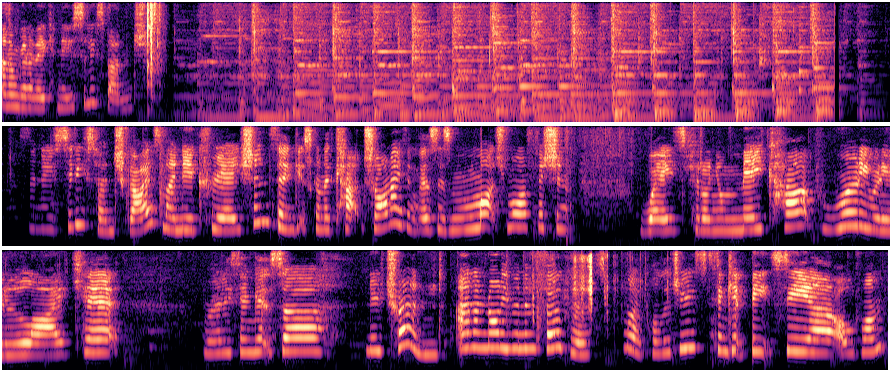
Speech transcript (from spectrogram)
And I'm gonna make a new Silisponge. Guys, my new creation. Think it's going to catch on. I think this is much more efficient way to put on your makeup. Really, really like it. Really think it's a new trend. And I'm not even in focus. My apologies. think it beats the uh, old one.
